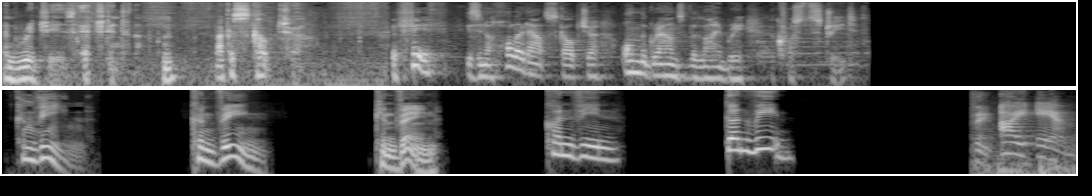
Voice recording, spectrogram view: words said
And ridges etched into them, hmm? like a sculpture. The fifth is in a hollowed out sculpture on the grounds of the library across the street. Convene. Convene. Convene. Convene. Convene. I am.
